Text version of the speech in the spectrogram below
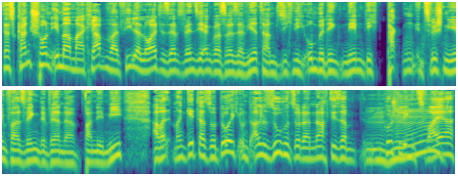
das kann schon immer mal klappen, weil viele Leute, selbst wenn sie irgendwas reserviert haben, sich nicht unbedingt neben dich packen. Inzwischen jedenfalls wegen der, während der Pandemie. Aber man geht da so durch und alle suchen so dann nach diesem kuscheligen Zweier,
